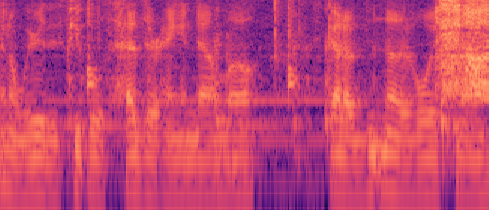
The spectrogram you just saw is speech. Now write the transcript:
of weird these people's heads are hanging down low. Got another voice now.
